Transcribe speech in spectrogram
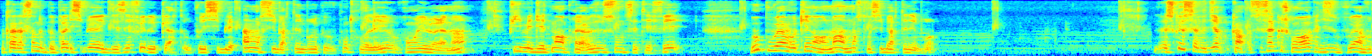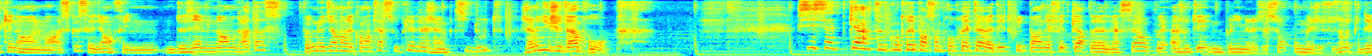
votre adversaire ne peut pas les cibler avec des effets de carte. Vous pouvez cibler un monstre cyberténébreux que vous contrôlez, renvoyez-le à la main, puis immédiatement après la résolution de cet effet, vous pouvez invoquer normalement un monstre cyberténébreux. Est-ce que ça veut dire... C'est ça que je comprends quand ils disent vous pouvez invoquer normalement. Est-ce que ça veut dire on fait une deuxième norme gratos? Vous pouvez me le dire dans les commentaires s'il vous plaît, là j'ai un petit doute. J'ai jamais dit que j'étais un pro. si cette carte contrôlée par son propriétaire est détruite par un effet de carte de l'adversaire, vous pouvez ajouter une polymérisation ou magie fusion depuis le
